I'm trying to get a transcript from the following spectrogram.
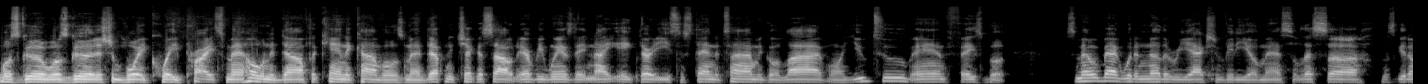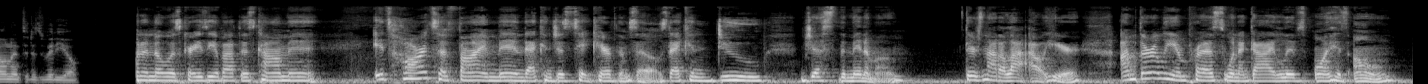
What's good? What's good? It's your boy Kwa Price, man, holding it down for Kandid Konvos, man. Definitely check us out every Wednesday night, 8:30 Eastern Standard Time. We go live on YouTube and Facebook. So, man, we're back with another reaction video, man. So let's uh let's get on into this video. I want to know what's crazy about this comment? It's hard to find men that can just take care of themselves, that can do just the minimum. There's not a lot out here. I'm thoroughly impressed when a guy lives on his own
